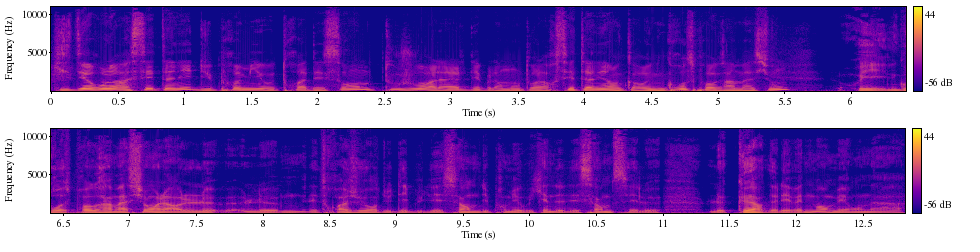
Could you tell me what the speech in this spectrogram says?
Qui se déroulera cette année du 1er au 3 décembre, toujours à la Halle des Blancs-Manteaux. Alors cette année, encore une grosse programmation. Oui, une grosse programmation. Alors, les trois jours du début décembre, du premier week-end de décembre, c'est le, cœur de l'événement, mais on a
